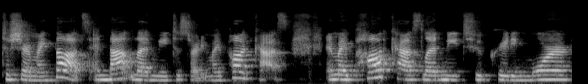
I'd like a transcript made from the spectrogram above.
to share my thoughts. And that led me to starting my podcast. And my podcast led me to creating more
